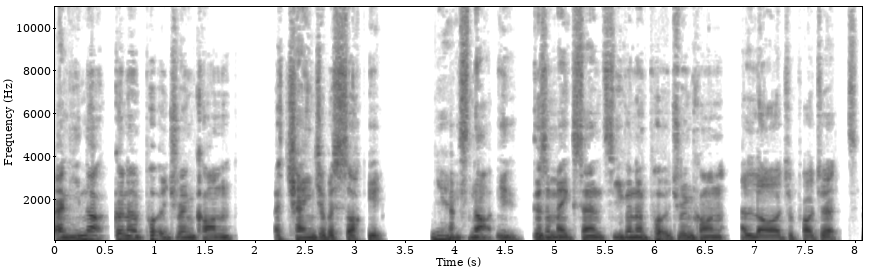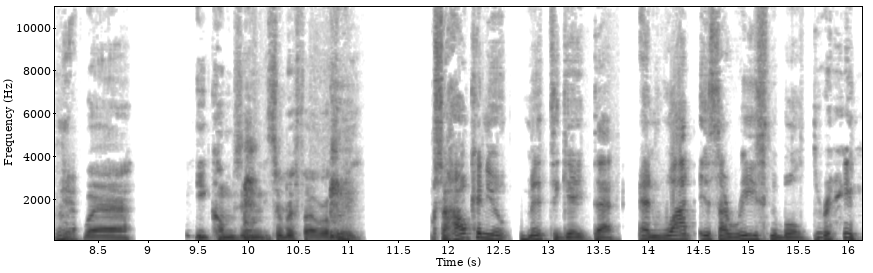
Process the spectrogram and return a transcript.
and you're not gonna put a drink on a change of a socket. Yeah. It's not. It doesn't make sense. You're gonna put a drink on a larger project Yeah. where it comes in. It's a referral fee. So how can you mitigate that? And what is a reasonable drink?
